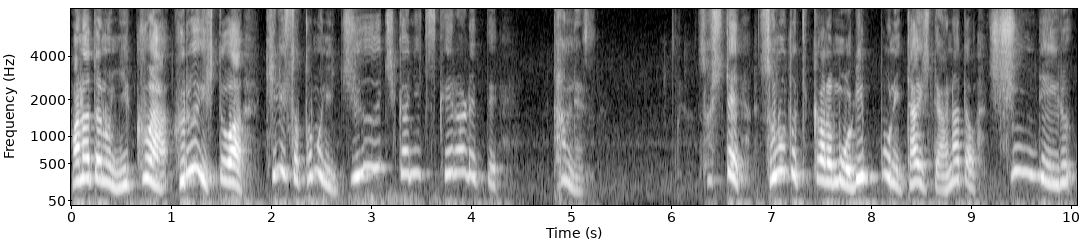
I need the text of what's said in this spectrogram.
あなたの肉は古い人はキリストと共に十字架につけられてたんです。そしてその時からもう立法に対してあなたは死んでいる。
